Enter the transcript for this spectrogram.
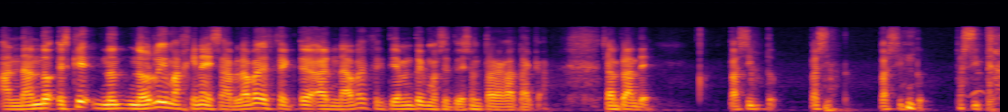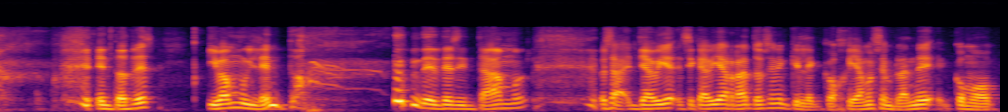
andando. Es que no, no os lo imagináis, hablaba efect, andaba efectivamente como si tuviese un tagataca. O sea, en plan de pasito, pasito, pasito, pasito. Entonces, iba muy lento. necesitábamos. O sea, ya había, sí que había ratos en el que le cogíamos en plan de. Como,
